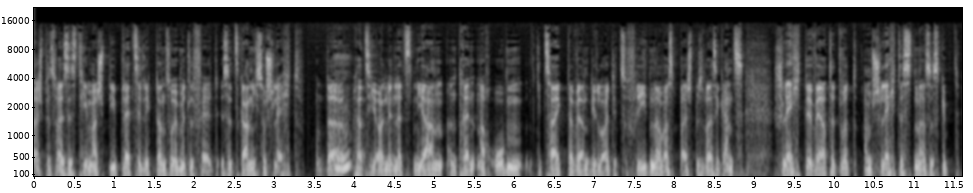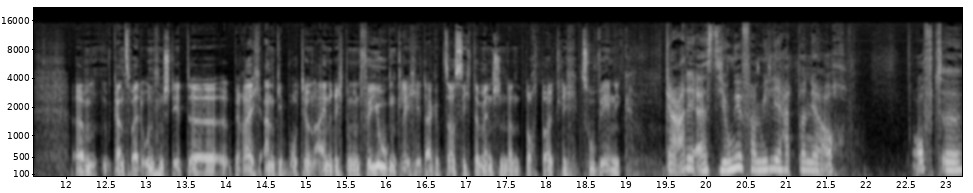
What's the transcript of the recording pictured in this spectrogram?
Beispielsweise das Thema Spielplätze liegt dann so im Mittelfeld, ist jetzt gar nicht so schlecht. Und da mhm. hat sich auch in den letzten Jahren ein Trend nach oben gezeigt, da werden die Leute zufriedener, was beispielsweise ganz schlecht bewertet wird, am schlechtesten. Also es gibt ähm, ganz weit unten steht der Bereich Angebote und Einrichtungen für Jugendliche. Da gibt es aus Sicht der Menschen dann doch deutlich zu wenig. Gerade als junge Familie hat man ja auch oft äh,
